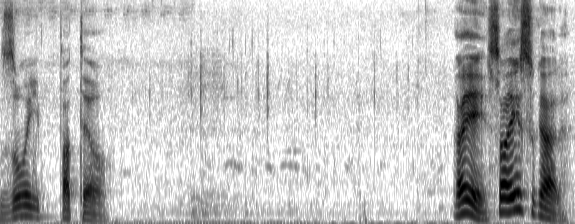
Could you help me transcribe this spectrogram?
Zoe Patel. Aí, só isso, cara.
